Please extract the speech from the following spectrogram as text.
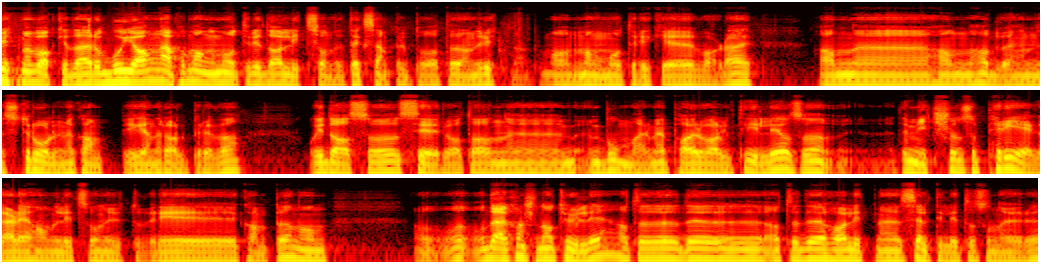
rytmen var ikke der. Og Bojang er på mange måter i dag litt sånn et eksempel på at den rytmen på mange måter ikke var der. Han, uh, han hadde jo en strålende kamp i generalprøva, og i dag så ser du at han uh, bommer med et par valg tidlig. og så Etter mitt skjønn så preger det han litt sånn utover i kampen. Han, og, det er kanskje naturlig at det, at det har litt med selvtillit og sånn å gjøre.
